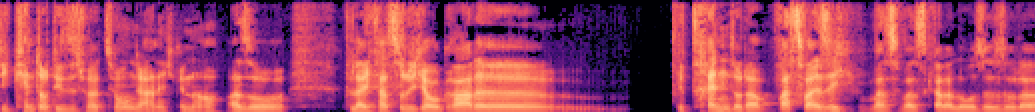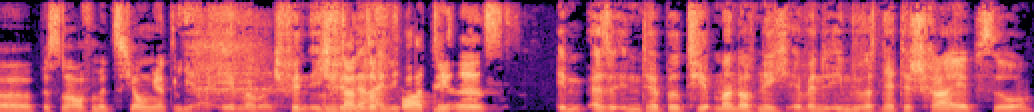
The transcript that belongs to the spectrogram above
die kennt doch die Situation gar nicht genau. Also vielleicht hast du dich auch gerade getrennt oder was weiß ich, was was gerade los ist oder bist du noch auf eine Beziehung jetzt. ja, eben, aber ich finde, ich Und finde sofort dieses im, also interpretiert man doch nicht, wenn du irgendwie was Nettes schreibst, so,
